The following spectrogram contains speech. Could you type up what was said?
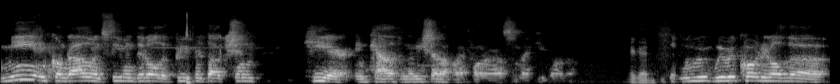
me and Conrado and Steven did all the pre-production here in California. Let me shut off my phone, or else I might keep going. on. You're good. we, we recorded all the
